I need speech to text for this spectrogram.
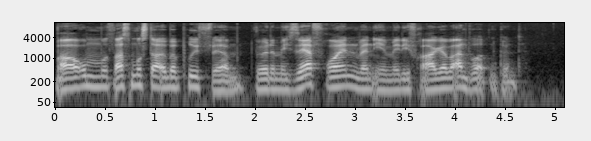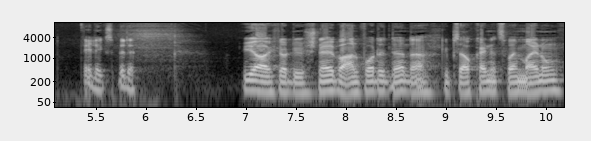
Warum, was muss da überprüft werden? Würde mich sehr freuen, wenn ihr mir die Frage beantworten könnt. Felix, bitte. Ja, ich glaube, die schnell beantwortet, ne? da gibt's ja auch keine zwei Meinungen.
